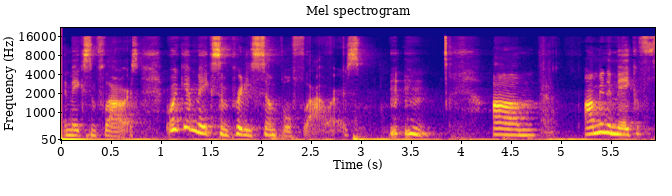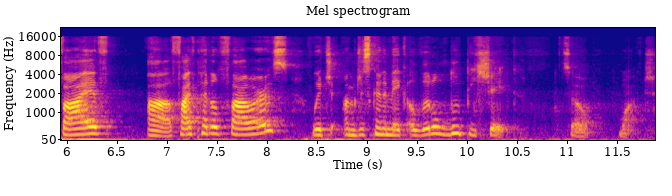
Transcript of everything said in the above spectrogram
and make some flowers. We're going to make some pretty simple flowers. um, I'm going to make five uh, five petaled flowers, which I'm just going to make a little loopy shape. So watch.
